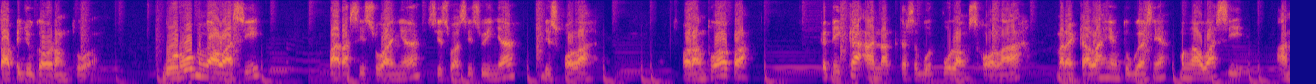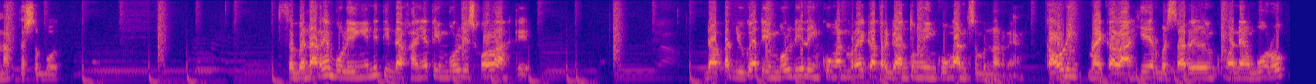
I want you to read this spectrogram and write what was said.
tapi juga orang tua. Guru mengawasi para siswanya, siswa-siswinya di sekolah. Orang tua apa? Ketika anak tersebut pulang sekolah, mereka lah yang tugasnya mengawasi anak tersebut. Sebenarnya bullying ini tidak hanya timbul di sekolah, Ki. Dapat juga timbul di lingkungan mereka, tergantung lingkungan sebenarnya. Kalau mereka lahir besar di lingkungan yang buruk,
